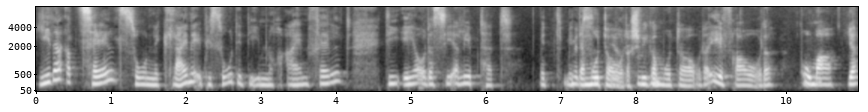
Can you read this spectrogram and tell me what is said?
jeder erzählt so eine kleine Episode, die ihm noch einfällt, die er oder sie erlebt hat. Mit, mit, mit der Mutter ja. oder Schwiegermutter mhm. oder Ehefrau oder Oma. Ja.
